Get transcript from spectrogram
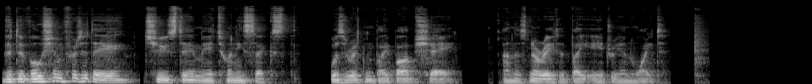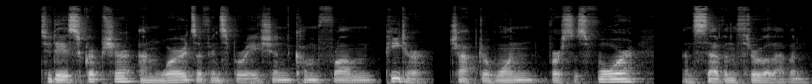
The devotion for today, Tuesday, May 26th, was written by Bob Shea and is narrated by Adrian White. Today's scripture and words of inspiration come from Peter chapter 1, verses 4 and 7 through 11.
